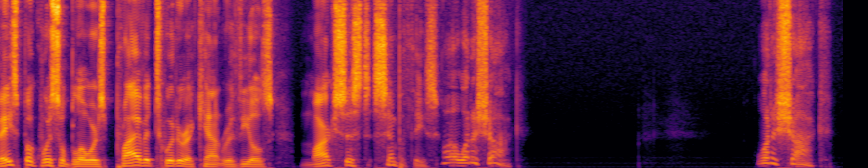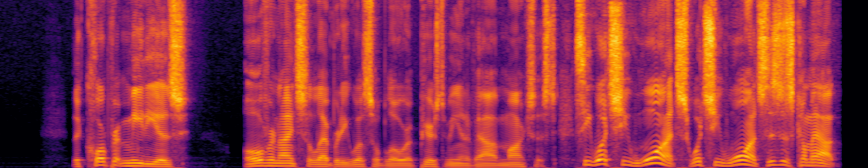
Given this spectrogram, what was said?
Facebook whistleblower's private Twitter account reveals Marxist sympathies. Oh, what a shock. What a shock. The corporate media's overnight celebrity whistleblower appears to be an avowed Marxist. See, what she wants, what she wants, this has come out.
